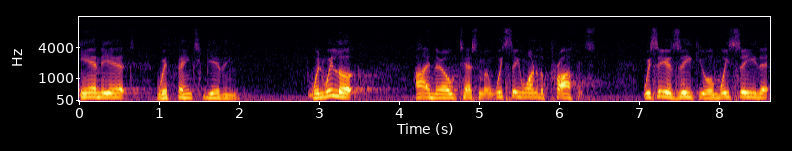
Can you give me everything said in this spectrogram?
in it with thanksgiving. When we look uh, in the Old Testament, we see one of the prophets. We see Ezekiel, and we see that,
